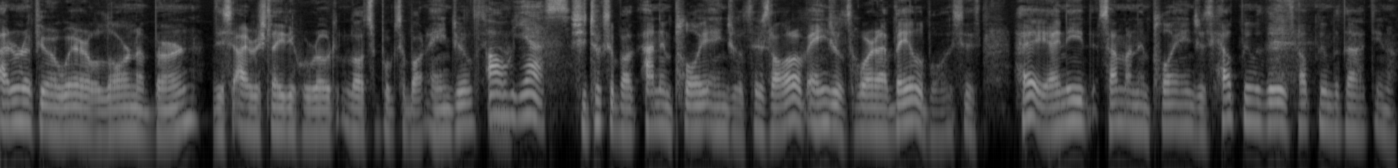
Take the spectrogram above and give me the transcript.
I don't know if you're aware of Lorna Byrne, this Irish lady who wrote lots of books about angels. Oh, know. yes. She talks about unemployed angels. There's a lot of angels who are available. She says, Hey, I need some unemployed angels. Help me with this, help me with that, you know.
